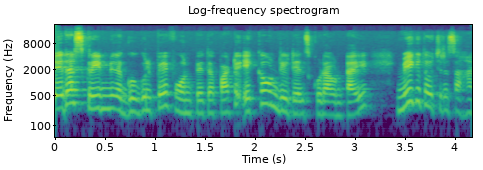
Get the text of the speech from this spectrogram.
లేదా స్క్రీన్ మీద గూగుల్ పే ఫోన్పేతో పాటు అకౌంట్ డీటెయిల్స్ కూడా ఉంటాయి. మీకు తోచిన సహాయం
